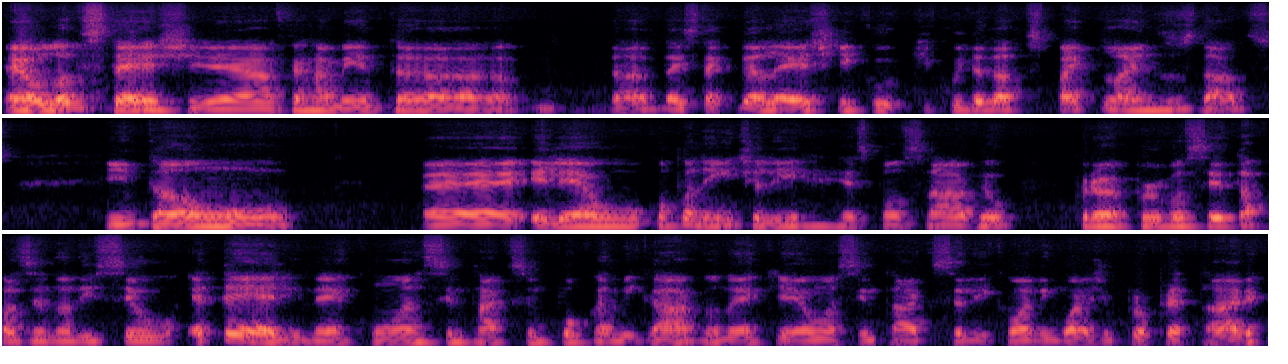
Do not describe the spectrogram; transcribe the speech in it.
É, o Logstash é a ferramenta da, da stack do Elastic que, que cuida das pipelines dos dados. Então, é, ele é o componente ali responsável pra, por você estar tá fazendo ali seu ETL, né, com a sintaxe um pouco amigável, né, que é uma sintaxe ali com a linguagem proprietária,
